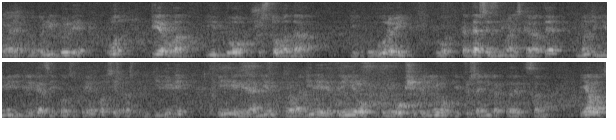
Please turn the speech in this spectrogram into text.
говорят. Вот у них были от первого и до шестого дана. Их был уровень. Вот. Тогда все занимались карате, но тем не менее делегация японцев приехала, всех распределили, и они проводили тренировки, были общие тренировки, плюс они как-то это самое. Я вот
